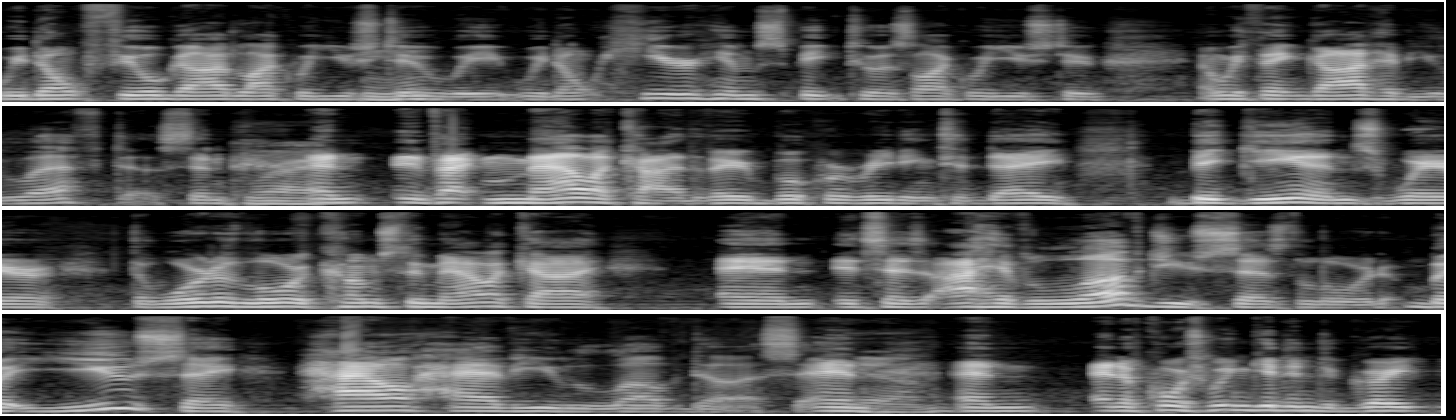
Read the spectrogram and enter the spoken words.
we don't feel God like we used mm-hmm. to. We we don't hear Him speak to us like we used to, and we think, God, have you left us? And right. and in fact, Malachi, the very book we're reading today, begins where the word of the Lord comes through Malachi, and it says, "I have loved you," says the Lord, but you say, "How have you loved us?" And yeah. and and of course, we can get into great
